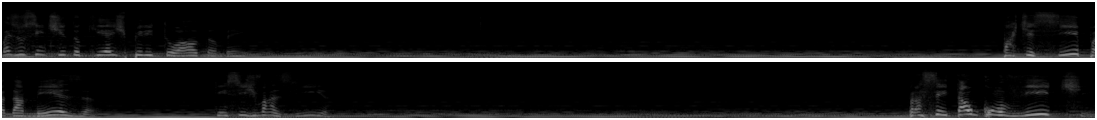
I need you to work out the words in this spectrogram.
mas o sentido aqui é espiritual também. Participa da mesa quem se esvazia. Para aceitar o convite,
